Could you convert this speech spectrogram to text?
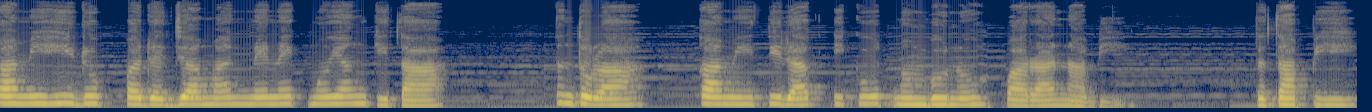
kami hidup pada zaman nenek moyang kita, tentulah kami tidak ikut membunuh para nabi. Tetapi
